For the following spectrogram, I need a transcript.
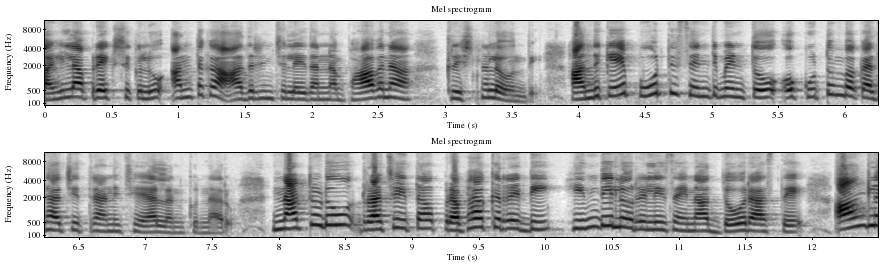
మహిళా ప్రేక్షకులు అంతగా ఆదరించలేదన్న భావన కృష్ణలో ఉంది. అందుకే పూర్తి సెంటిమెంట్తో ఓ కుటుంబ కథా చిత్రాన్ని చేయాలనుకున్నారు. నటుడు రచయిత ప్రభాకర్ రెడ్డి హిందీలో రిలీజ్ అయిన దో రాస్తే ఆంగ్ల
